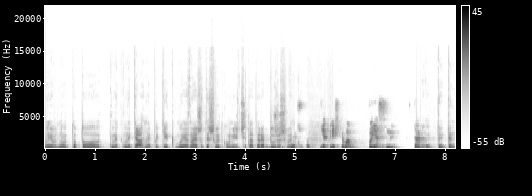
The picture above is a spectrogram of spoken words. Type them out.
ну, тобто не, не тягне потік, бо я знаю, що ти швидко вмієш читати реп, дуже швидко. Я трішки вам пояснив. Так? Ти, ти,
